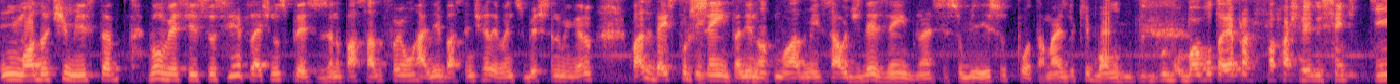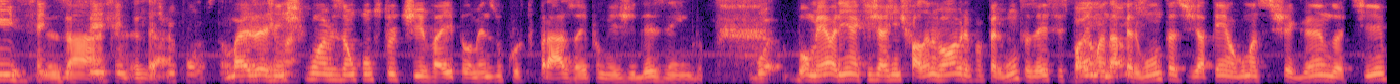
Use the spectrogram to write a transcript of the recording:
em modo otimista. Vamos ver se isso se reflete nos preços. Ano passado foi um rally bastante relevante, subiu, se não me engano, quase 10% Sim. ali no acumulado mensal de dezembro, né? Se subir isso, pô, tá mais do que bom. É, o Boa voltaria para a faixa ali dos 115, 116, exato, 117 exato. mil pontos. Então, Mas a gente com uma visão construtiva aí, pelo menos no curto prazo aí para o mês de dezembro. Boa. Bom, meia horinha aqui já a gente falando, vamos abrir para perguntas aí, vocês podem vamos, mandar vamos. perguntas, já tem algumas chegando aqui.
